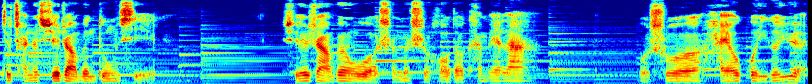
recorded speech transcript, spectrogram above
就缠着学长问东西。学长问我什么时候到堪培拉，我说还要过一个月。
